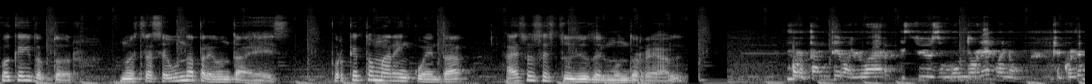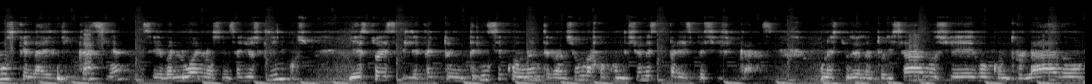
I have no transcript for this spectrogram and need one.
Ok, doctor. Nuestra segunda pregunta es, ¿por qué tomar en cuenta a esos estudios del mundo real? Importante evaluar estudios de mundo real? Bueno, recordemos que la eficacia se evalúa en los ensayos clínicos y esto es el efecto intrínseco de una intervención bajo condiciones preespecificadas. Un estudio aleatorizado, ciego, controlado,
